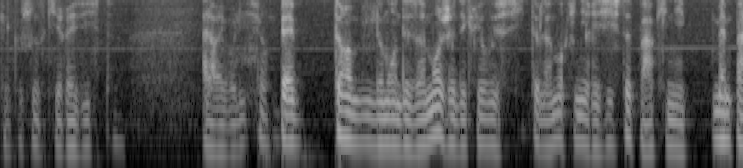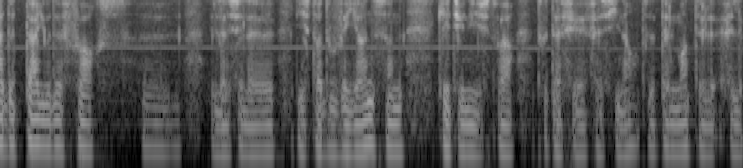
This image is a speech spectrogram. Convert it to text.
quelque chose qui résiste à la révolution. Ben, dans le monde des amants, je décris aussi de l'amour qui n'y résiste pas, qui n'y même pas de taille ou de force. Euh, c'est l'histoire d'Uwe Jansson, qui est une histoire tout à fait fascinante, tellement elle, elle,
